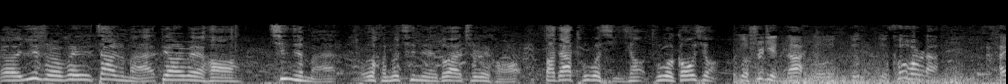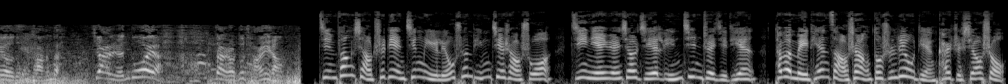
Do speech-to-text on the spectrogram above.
呃，一是为家人买，第二位哈亲戚买，我有很多亲戚都爱吃这口，大家图个喜庆，图个高兴。有什锦的，有有有扣扣的，还有无糖的，家里人多呀，大伙儿都尝一尝。锦方小吃店经理刘春平介绍说，今年元宵节临近这几天，他们每天早上都是六点开始销售，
